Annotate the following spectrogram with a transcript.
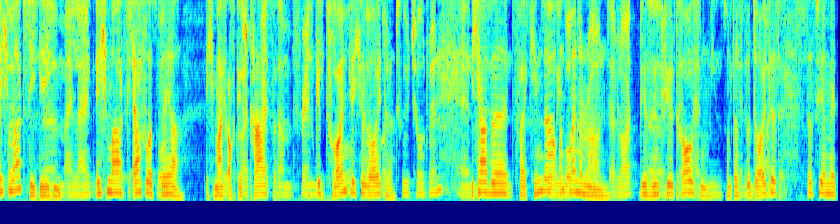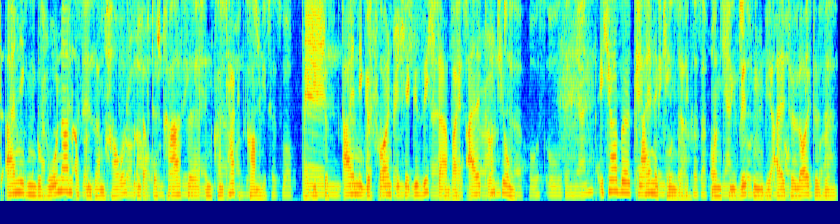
Ich mag die Gegend. Ich mag Erfurt sehr. Ich mag auch die Straße. Es gibt freundliche Leute. Ich habe zwei Kinder und meinen Mann. Wir sind viel draußen und das bedeutet, dass wir mit einigen Bewohnern aus unserem Haus und auf der Straße in Kontakt kommen. Da gibt es einige freundliche Gesichter bei alt und jung. Ich habe kleine Kinder und sie wissen, wie alte Leute sind.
